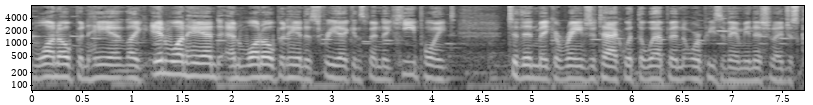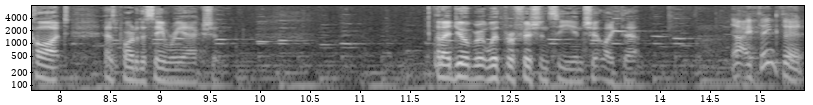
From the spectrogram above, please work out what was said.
one open hand, like in one hand and one open hand is free. I can spend a ki point to then make a ranged attack with the weapon or piece of ammunition I just caught as part of the same reaction. And I do it with proficiency and shit like that. I think that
